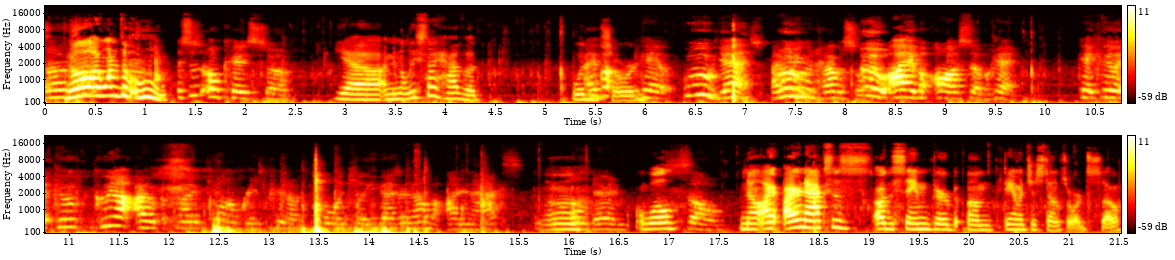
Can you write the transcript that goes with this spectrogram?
Uh, No, I wanted the. Ooh. This is okay stuff. Yeah. I mean, at least I have a wooden have a- sword. Okay. Ooh, yes. I don't Ooh. even have a sword. Ooh, I am awesome. Okay. Okay, can we, can we, can we not, I, can well. So, No, I, iron axes are the same durb, um, damage as stone swords, so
